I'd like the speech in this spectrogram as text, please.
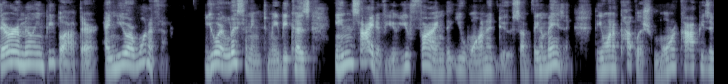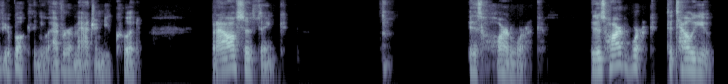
There are a million people out there, and you are one of them. You are listening to me because inside of you, you find that you want to do something amazing, that you want to publish more copies of your book than you ever imagined you could. But I also think it is hard work. It is hard work to tell you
